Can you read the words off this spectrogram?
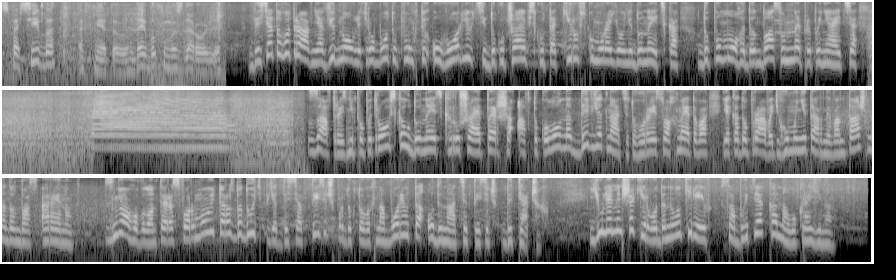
Спасибо Ахметову. Дай Бог ему здоровья. 10 травня відновлять роботу пункти у Горлівці, Докучаєвську та Кіровському районі Донецька. Допомога Донбасу не припиняється. Завтра з Дніпропетровська у Донецьк рушає перша автоколона 19-го рейсу Ахметова, яка доправить гуманітарний вантаж на Донбас-арену. З нього волонтери сформують та роздадуть 50 тисяч продуктових наборів та 11 тисяч дитячих. Юлія Міншакірова, Данило Кірєєв, Сабиття, канал Україна.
